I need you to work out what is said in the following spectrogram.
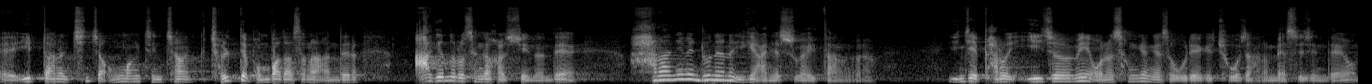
입단은 진짜 엉망진창, 절대 본받아서는 안될 악연으로 생각할 수 있는데, 하나님의 눈에는 이게 아닐 수가 있다는 거야. 이제 바로 이 점이 오늘 성경에서 우리에게 주고자 하는 메시지인데요.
